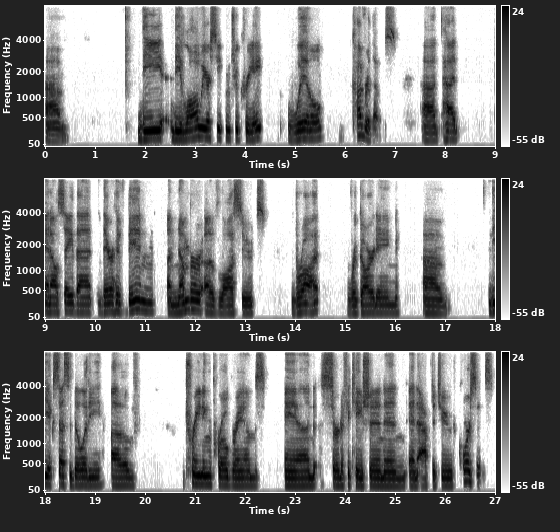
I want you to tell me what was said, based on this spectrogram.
Um, the the law we are seeking to create will cover those. Uh, had, and i'll say that there have been a number of lawsuits brought regarding um, the accessibility of training programs and certification and, and aptitude courses.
